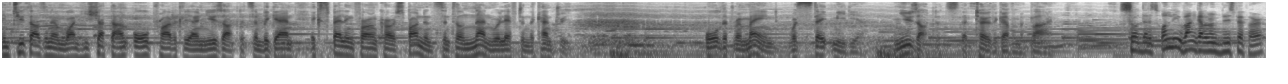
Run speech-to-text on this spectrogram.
In 2001, he shut down all privately owned news outlets and began expelling foreign correspondents until none were left in the country. All that remained was state media, news outlets that toe the government line. So there is only one government newspaper,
